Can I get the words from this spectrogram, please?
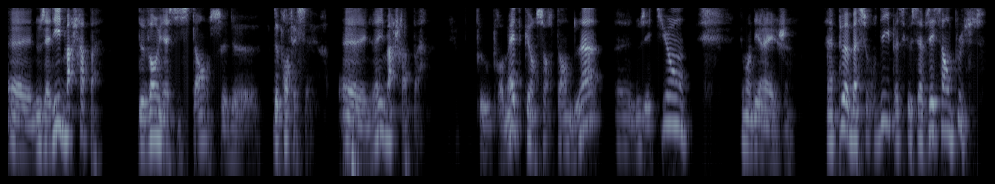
euh, nous a dit il ne marchera pas devant une assistance de, de professeur. Euh, il ne marchera pas. Je peux vous promettre qu'en sortant de là, euh, nous étions, comment dirais-je, un peu abasourdis parce que ça faisait ça en plus.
